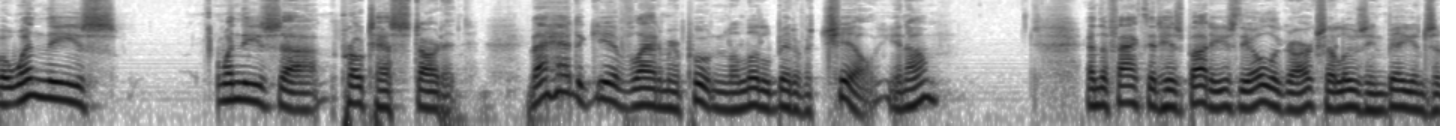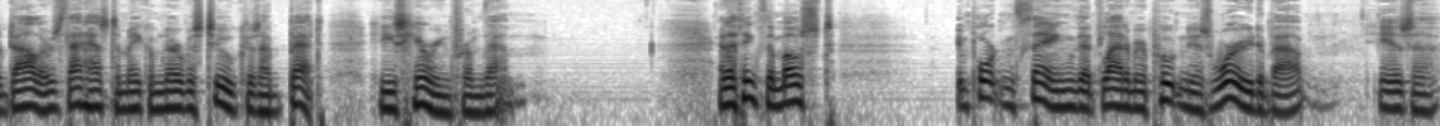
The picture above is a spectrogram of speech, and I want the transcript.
But when these when these uh, protests started, that had to give Vladimir Putin a little bit of a chill, you know? And the fact that his buddies, the oligarchs, are losing billions of dollars, that has to make him nervous too, because I bet he's hearing from them. And I think the most important thing that Vladimir Putin is worried about is a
